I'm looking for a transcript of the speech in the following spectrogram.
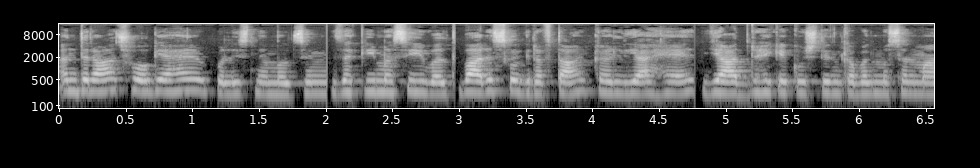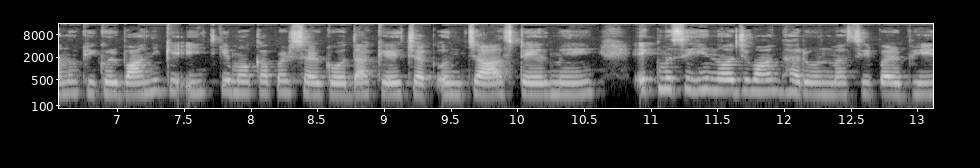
अंदराज हो गया है पुलिस ने मुलजिम जकी मसीह वारिस को गिरफ़्तार कर लिया है। याद रहे कि कुछ दिन कबल मुसलमानों की कुर्बानी के ईद के मौका पर सरगोदा के चक उनचास टेल में एक मसीही नौजवान हरून मसीह पर भी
